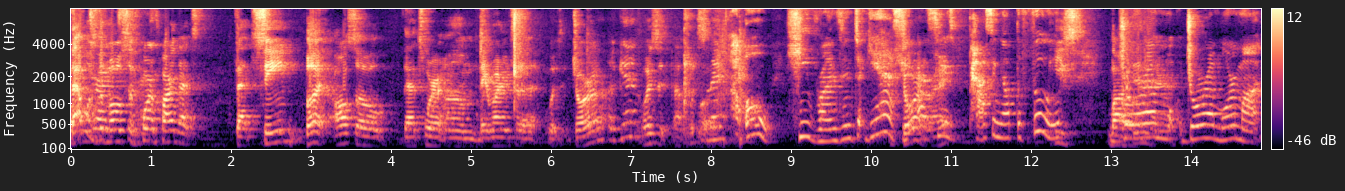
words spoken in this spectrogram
that was the most important part of that that scene, but also that's where um they run into was it Jorah again? What is it? Uh, what's his name? Oh, he runs into yes. he- Jorah, as right? he's passing out the food, He's locked in Jorah, there Jorah Mormont.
